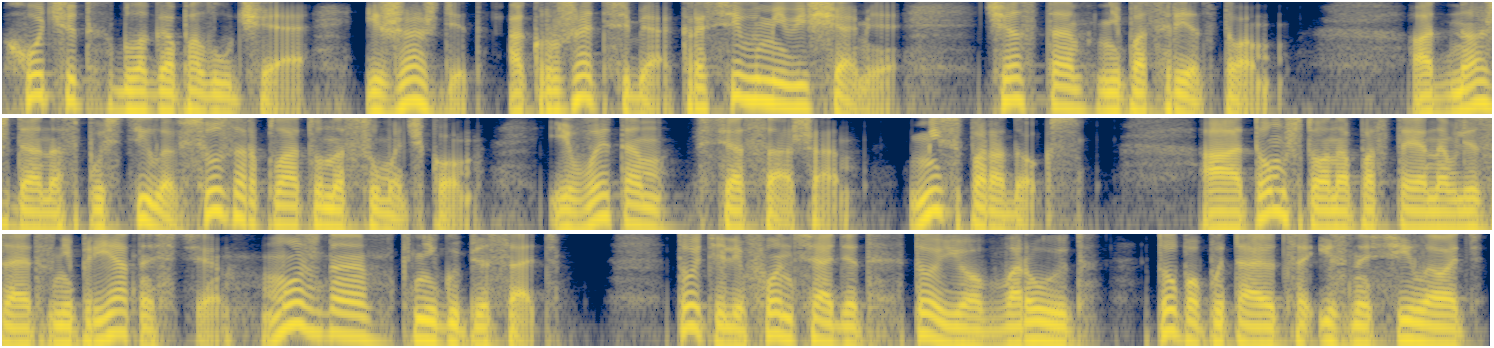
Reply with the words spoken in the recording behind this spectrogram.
хочет благополучия и жаждет окружать себя красивыми вещами, часто непосредством. Однажды она спустила всю зарплату на сумочку, и в этом вся Саша. Мисс Парадокс. А о том, что она постоянно влезает в неприятности, можно книгу писать. То телефон сядет, то ее обворуют, то попытаются изнасиловать.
